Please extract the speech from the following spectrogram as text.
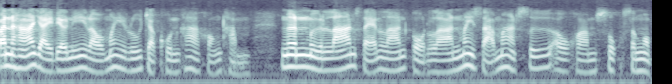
ปัญหาใหญ่เดี๋ยวนี้เราไม่รู้จักคุณค่าของธรรม เงินหมื่นล้านแสนล้านโกดล้านไม่สามารถซื้อเอาความสุขสงบ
